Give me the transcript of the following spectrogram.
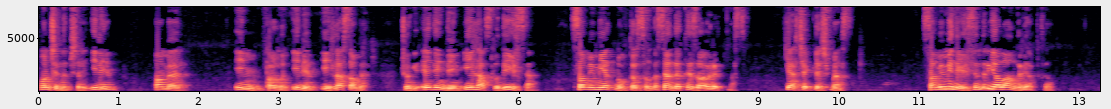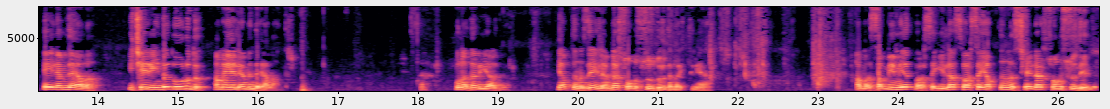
Onun için demişler ilim, amel, ilm, pardon ilim, ihlas, amel. Çünkü edindiğin ihlaslı değilsen samimiyet noktasında sende tezahür etmez. Gerçekleşmez. Samimi değilsindir, yalandır yaptığın. Eylemde yalan. İçeriğinde doğrudur ama eyleminde yalandır. Buna da riya diyor. Yaptığınız eylemler sonuçsuzdur demektir yani. Ama samimiyet varsa, ihlas varsa yaptığınız şeyler sonuçsuz değildir.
